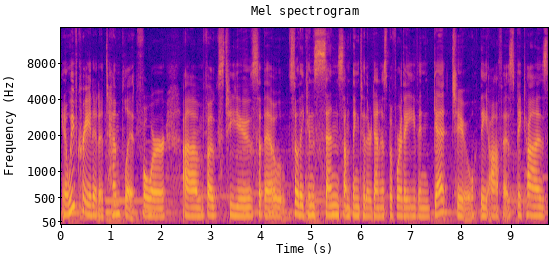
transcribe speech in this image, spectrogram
you know, we've created a template for um, folks to use so, that, so they can send something to their dentist before they even get to the office because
